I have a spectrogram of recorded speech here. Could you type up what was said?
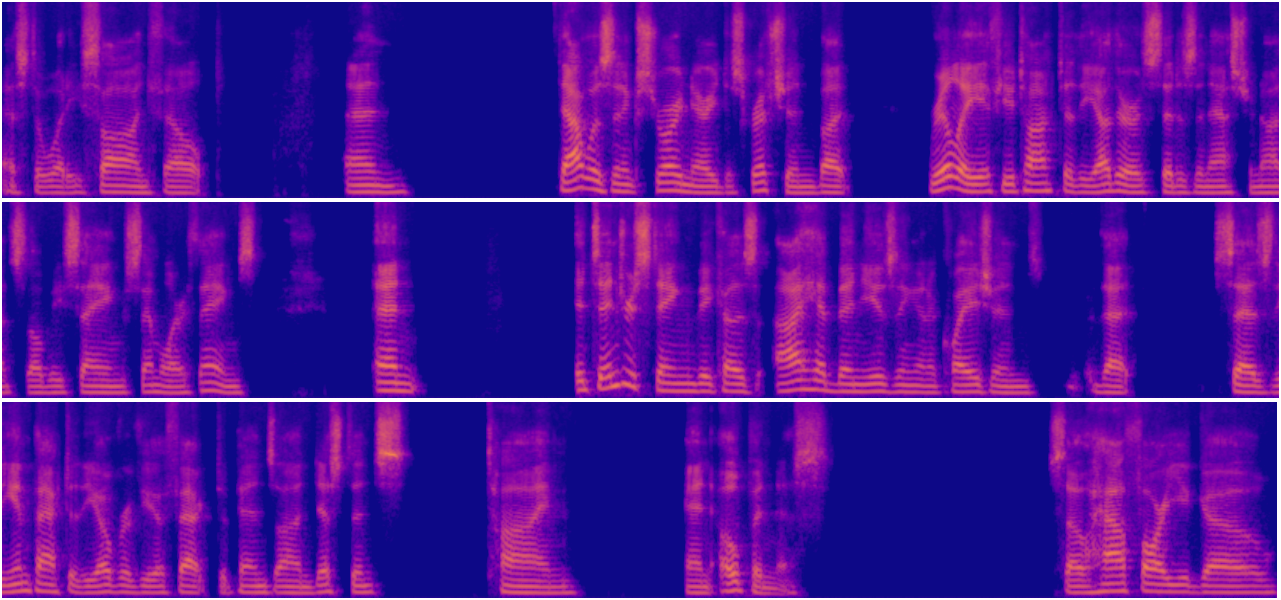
as to what he saw and felt. And that was an extraordinary description. But really, if you talk to the other citizen astronauts, they'll be saying similar things. And it's interesting because I have been using an equation that says the impact of the overview effect depends on distance time, and openness. So, how far you go,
